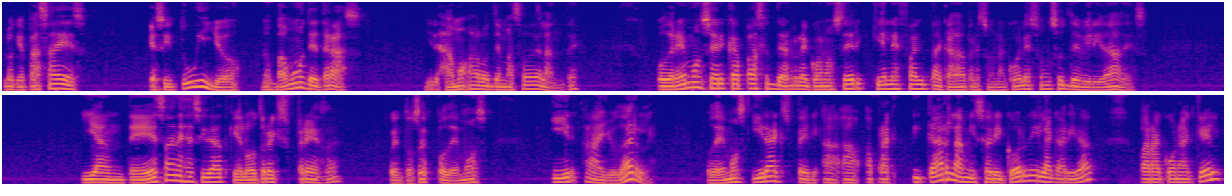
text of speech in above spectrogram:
Lo que pasa es que si tú y yo nos vamos detrás y dejamos a los demás adelante, podremos ser capaces de reconocer qué le falta a cada persona, cuáles son sus debilidades y ante esa necesidad que el otro expresa, pues entonces podemos ir a ayudarle. Podemos ir a, a, practicar la misericordia y la caridad para con aquel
